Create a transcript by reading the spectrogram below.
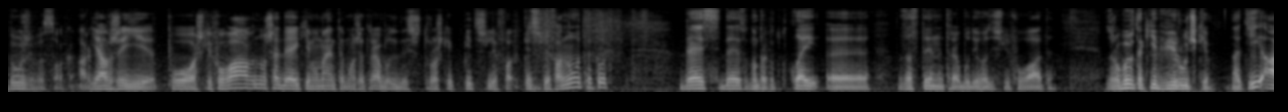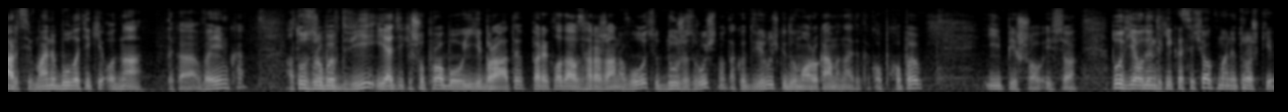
Дуже висока. арка. Я вже її пошліфував. Ну, ще деякі моменти, може, треба буде десь трошки підшліфа... підшліфанути тут. Десь, десь, от, наприклад, тут клей е, застине, треба буде його зашліфувати. Зробив такі дві ручки. На тій арці в мене була тільки одна така виїмка, а тут зробив дві, і я тільки що пробував її брати, перекладав з гаража на вулицю, дуже зручно. Так от дві ручки двома руками, знаєте, так обхопив і пішов. І все. Тут є один такий косячок, в мене трошки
